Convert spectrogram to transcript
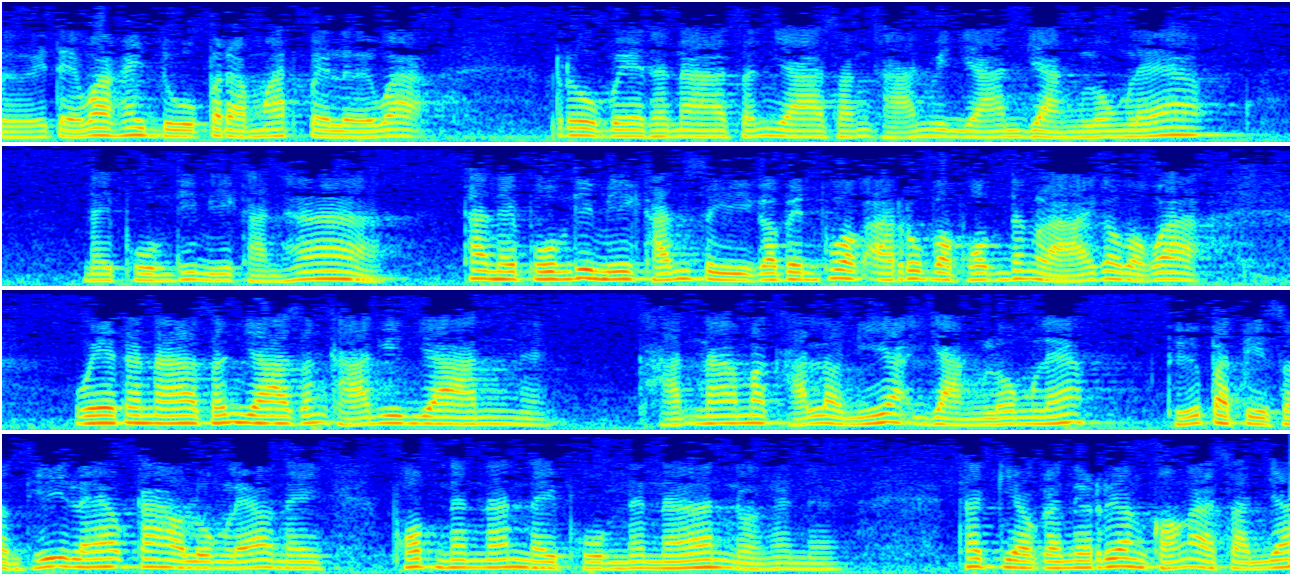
เลย แต่ว่าให้ดูประมัดไปเลยว่า รูปเวทนาสัญญาสังขารวิญญาณอย่างลงแล้ว ในภูมิที่มีขันห้าถ้าในภูมิที่มีขันสี่ก็เป็นพวกอรูปภพทั้งหลายก็บอกว่า เวทนาสัญญาสังขารวิญญาณขันนามขันเหล่านี้อย่างลงแล้ว ถือปฏิสนธิแล้วก้าวลงแล้วในภพนั้น ๆ ในภูมินั้นๆว่างั้นนะถ้าเกี่ยวกันในเรื่องของอสัญญา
